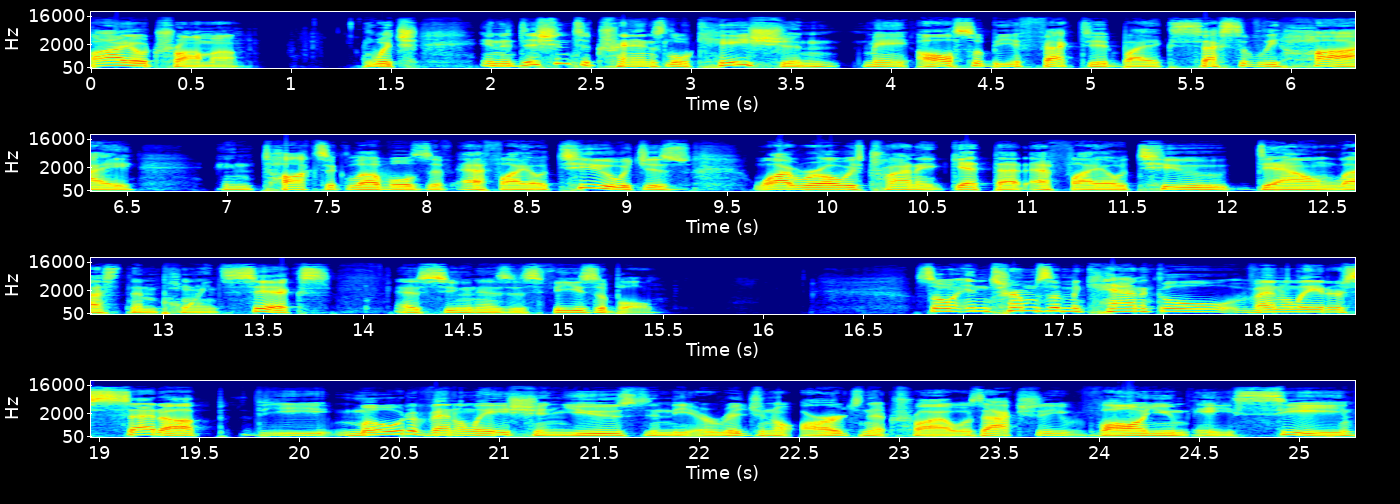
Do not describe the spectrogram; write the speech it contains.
biotrauma which, in addition to translocation, may also be affected by excessively high in toxic levels of FiO2, which is why we're always trying to get that FiO2 down less than 0.6 as soon as is feasible. So, in terms of mechanical ventilator setup, the mode of ventilation used in the original ARDSNet trial was actually volume AC.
